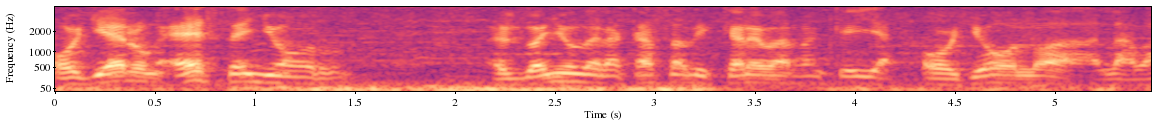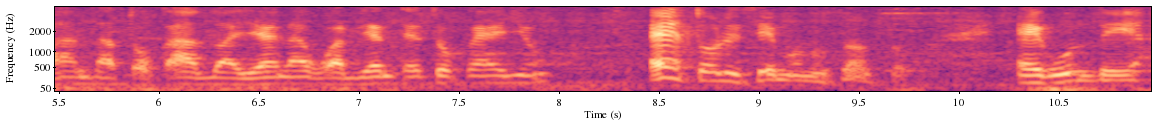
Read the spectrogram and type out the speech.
oyeron el señor, el dueño de la casa disquera de Barranquilla, oyó la, la banda tocando allá en Aguardiente Toqueño. Esto lo hicimos nosotros en un día,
